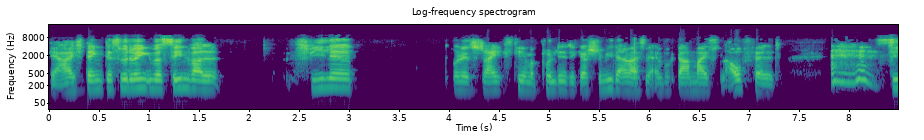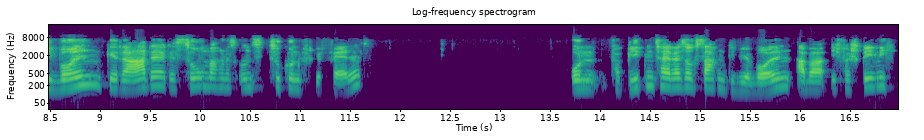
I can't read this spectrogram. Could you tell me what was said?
ja, ich denke, das wird ein wenig übersehen, weil viele, und jetzt schneide ich das Thema Politiker schon wieder an, weil es mir einfach da am meisten auffällt. Sie wollen gerade das so machen, dass uns die Zukunft gefällt und verbieten teilweise auch Sachen, die wir wollen, aber ich verstehe nicht,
